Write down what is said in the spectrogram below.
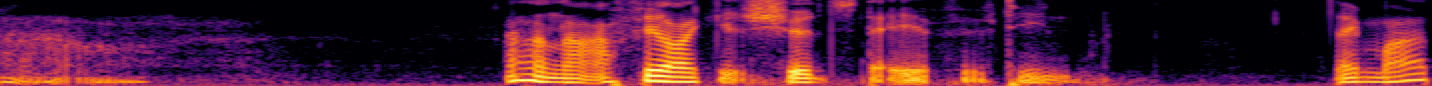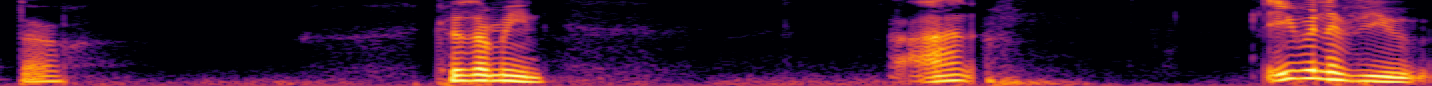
Oh, I don't know. I feel like it should stay at fifteen. they might though. Cause I mean, I even if you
